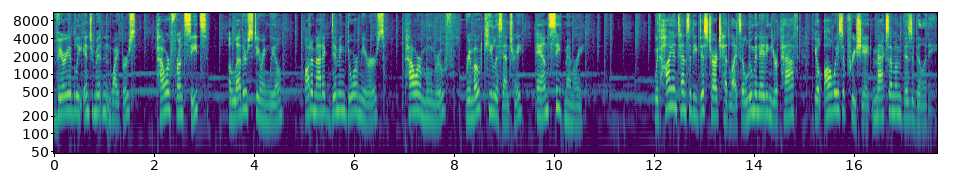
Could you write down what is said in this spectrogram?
variably intermittent wipers, power front seats, a leather steering wheel, automatic dimming door mirrors, power moonroof, remote keyless entry, and seat memory. With high-intensity discharge headlights illuminating your path, you'll always appreciate maximum visibility.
